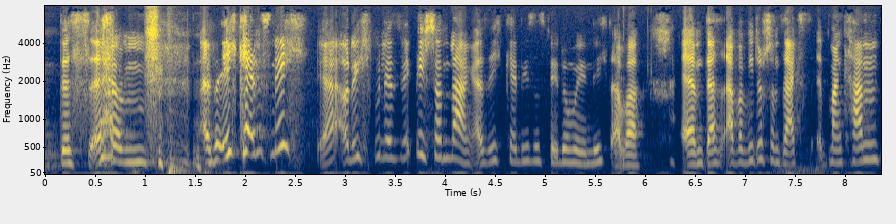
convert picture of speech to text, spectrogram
das, ähm, also ich kenne es nicht, ja, und ich spiele jetzt wirklich schon lang. Also ich kenne dieses Phänomen nicht, aber ähm, das, aber wie du schon sagst, man kann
